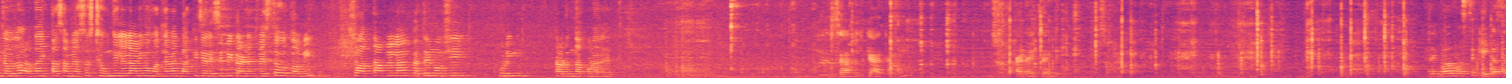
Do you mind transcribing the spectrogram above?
जवळजवळ अर्धा एक तास आम्ही असंच ठेवून दिलेलं आणि मग मधल्या वेळात बाकीच्या रेसिपी करण्यात व्यस्त होतो आम्ही. सो आत्ता आपल्याला कत्री मावशी पुडिंग काढून दाखवणार आहेत. असं हलक्या हाताने काढायचं आहे. अरे मस्त केक असं.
